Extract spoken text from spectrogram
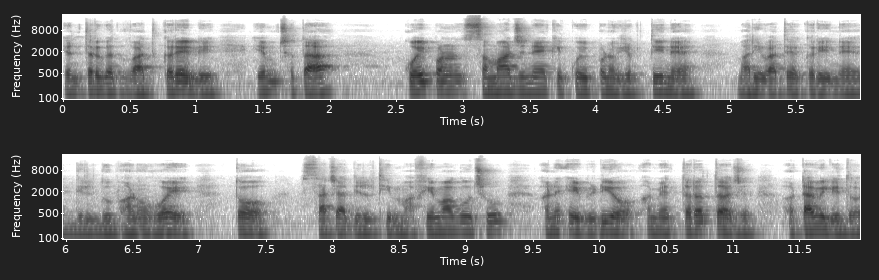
એ અંતર્ગત વાત કરેલી. એમ છતાં કોઈ પણ સમાજને કે કોઈ પણ વ્યક્તિને મારી વાતે કરીને દિલ દુભાણું હોય તો સાચા દિલથી માફી માગું છું અને એ વીડિયો અમે તરત જ હટાવી લીધો છે.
